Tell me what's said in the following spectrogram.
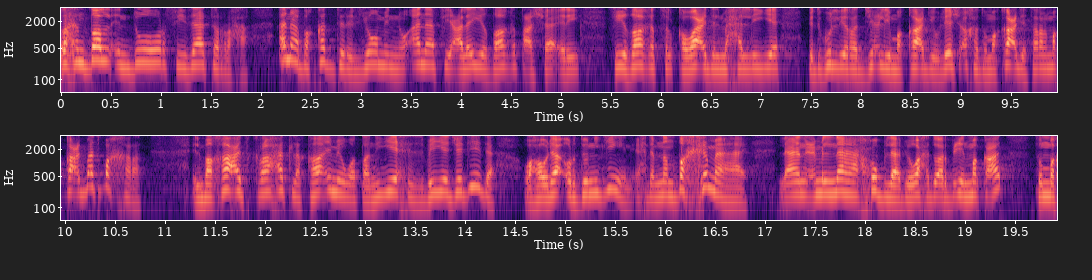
راح نضل ندور في ذات الرحى أنا بقدر اليوم أنه أنا في علي ضاغط عشائري في ضاغط في القواعد المحلية بتقول لي رجع لي مقاعدي وليش أخذوا مقاعدي؟ ترى المقاعد ما تبخرت. المقاعد راحت لقائمة وطنية حزبية جديدة وهؤلاء أردنيين. إحنا بدنا نضخمها هاي. الآن عملناها حبلى ب 41 مقعد ثم 50%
